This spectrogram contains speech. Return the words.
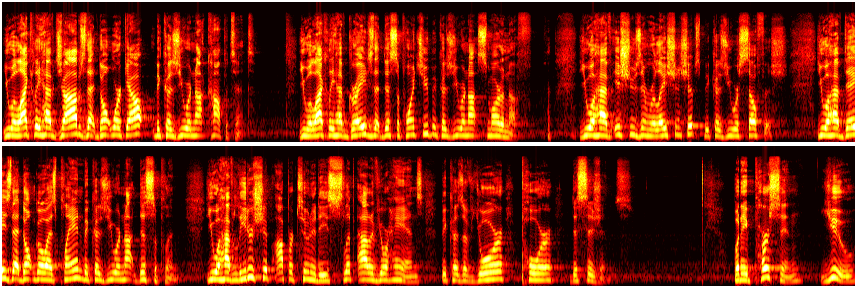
You will likely have jobs that don't work out because you are not competent. You will likely have grades that disappoint you because you are not smart enough. You will have issues in relationships because you are selfish. You will have days that don't go as planned because you are not disciplined. You will have leadership opportunities slip out of your hands because of your poor decisions. But a person, you,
